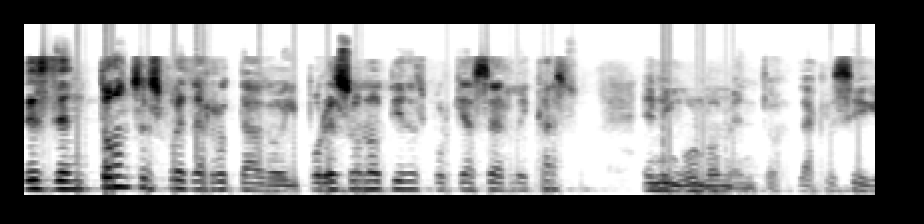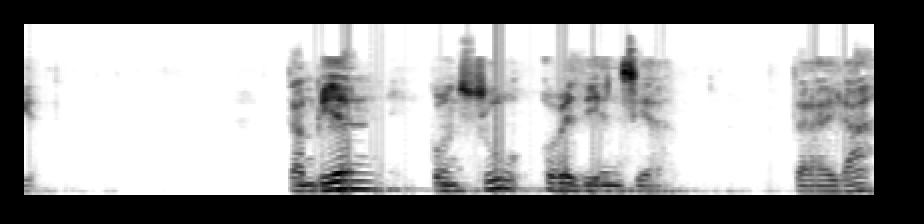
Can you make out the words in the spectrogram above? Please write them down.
Desde entonces fue derrotado y por eso no tienes por qué hacerle caso en ningún momento. La que sigue. También con su obediencia traerá,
